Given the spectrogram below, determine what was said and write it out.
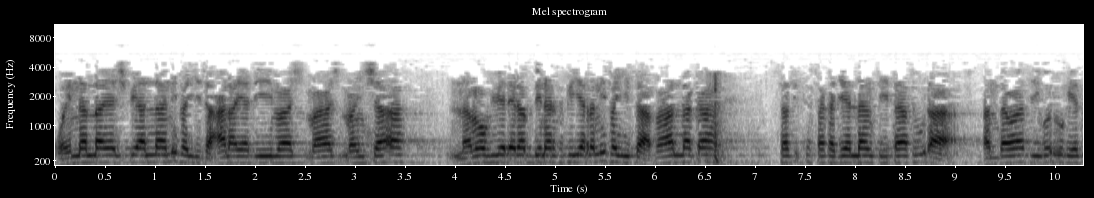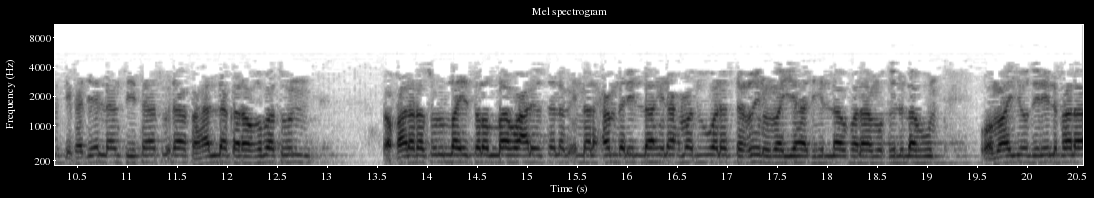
وإن الله يشفي الله نفيس على يدي من شاء. نمو في يد ربي نركي يرني فيسا. فهل لك سكجيلا سيتاتودا أندواتي قلوا كيست كجيلا سيتاتودا فهل لك رغبة فقال رسول الله صلى الله عليه وسلم إن الحمد لله نحمده ونستعين من يهده الله فلا مضل له ومن يضلل فلا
